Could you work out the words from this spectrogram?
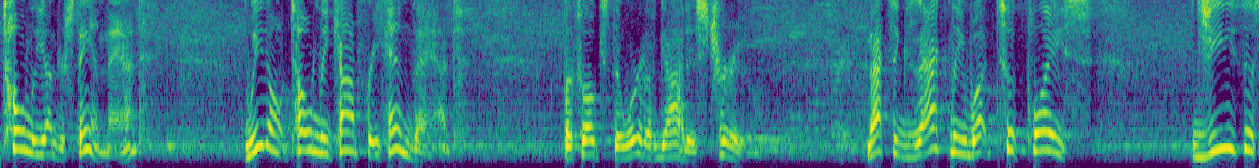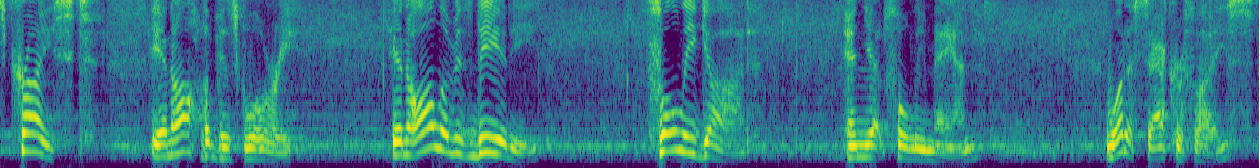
totally understand that. We don't totally comprehend that. But, folks, the Word of God is true. That's exactly what took place. Jesus Christ, in all of his glory, in all of his deity, fully God, and yet fully man. What a sacrifice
